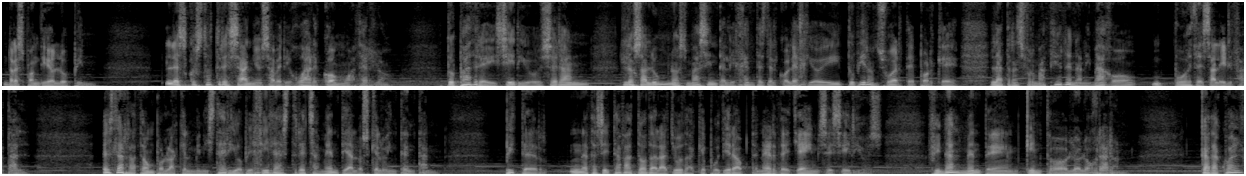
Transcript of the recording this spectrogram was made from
respondió Lupin. Les costó tres años averiguar cómo hacerlo. Tu padre y Sirius eran los alumnos más inteligentes del colegio y tuvieron suerte porque la transformación en animago puede salir fatal. Es la razón por la que el Ministerio vigila estrechamente a los que lo intentan. Peter necesitaba toda la ayuda que pudiera obtener de James y Sirius. Finalmente, en quinto, lo lograron. Cada cual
